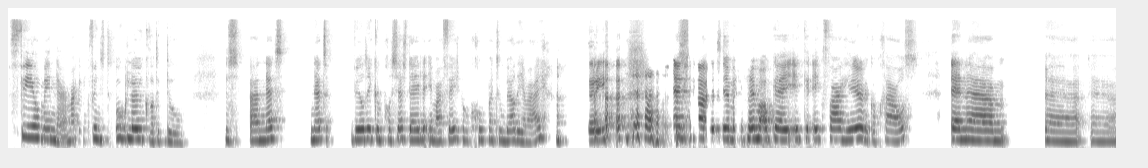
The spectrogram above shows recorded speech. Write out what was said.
veel minder. Maar ik vind het ook leuk wat ik doe. Dus uh, net, net wilde ik een proces delen in mijn Facebookgroep, maar toen belde je mij. Sorry. en nou, het is helemaal oké. Ik, ik vaar heerlijk op chaos. En, uh, uh,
